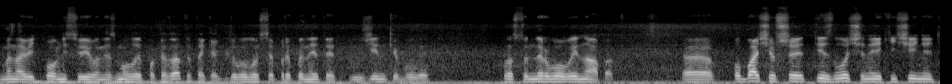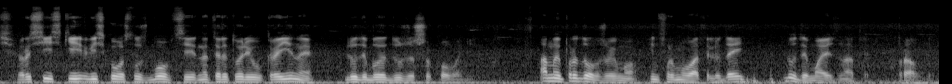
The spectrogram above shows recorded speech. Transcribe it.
ми навіть повністю його не змогли показати, так як довелося припинити. У жінки був просто нервовий напад. Е, Побачивши ті злочини, які чинять російські військовослужбовці на території України, люди були дуже шоковані. А ми продовжуємо інформувати людей. Люди мають знати правду.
